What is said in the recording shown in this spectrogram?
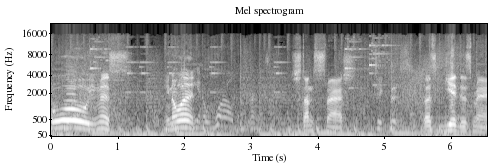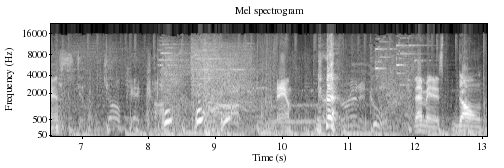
Oh, you miss. You know what? Stun smash. take this. Let's get this man. Damn. You're in it. Cool. that man is gone. All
